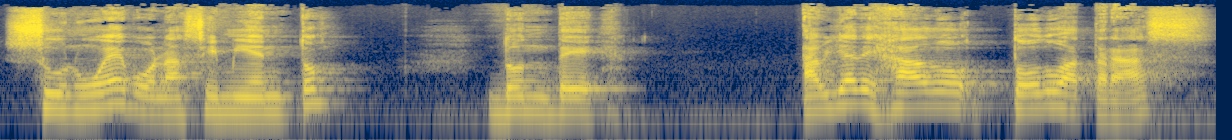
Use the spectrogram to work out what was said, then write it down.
su nuevo nacimiento, donde había dejado todo atrás,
